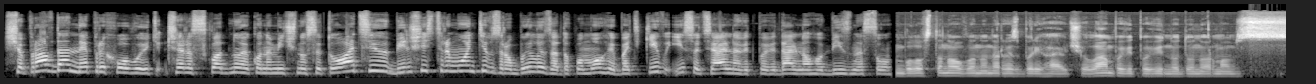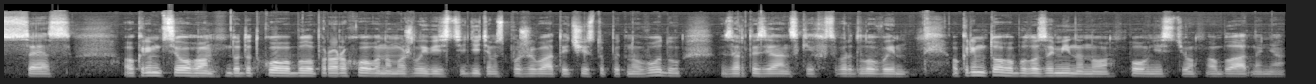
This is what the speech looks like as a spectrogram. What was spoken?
Щоправда, не приховують. Через складну економічну ситуацію більшість ремонтів зробили за допомоги батьків і соціально відповідального бізнесу. Було встановлено енергозберігаючі лампи відповідно до нормам СЕС. Окрім цього, додатково було прораховано можливість дітям споживати чисту питну воду з артезіанських свердловин. Окрім того, було замінено повністю обладнання.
